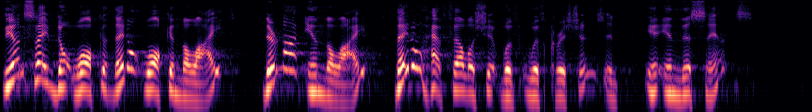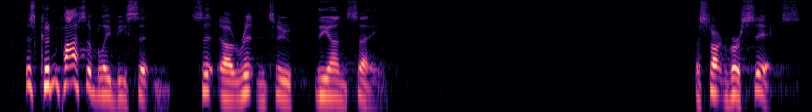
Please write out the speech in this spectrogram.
The unsaved don't walk, they don't walk in the light. They're not in the light. They don't have fellowship with, with Christians in, in, in this sense. This couldn't possibly be sitting, uh, written to the unsaved. Let's start in verse 6.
